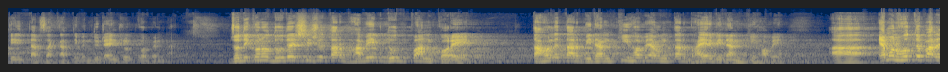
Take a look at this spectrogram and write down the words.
তিনি তার জাকাত দিবেন, দুইটা ইনক্লুড করবেন না। যদি কোনো দুধের শিশু তার ভাবির দুধ পান করে, তাহলে তার বিধান কি হবে এবং তার ভাইয়ের বিধান কি হবে? এমন হতে পারে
